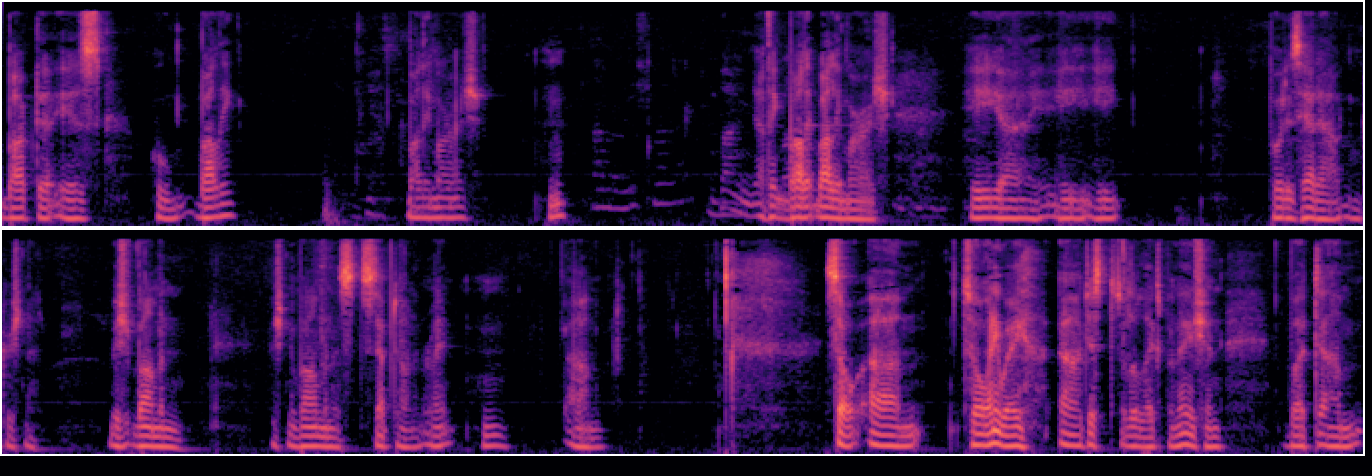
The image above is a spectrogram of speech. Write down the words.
Bhakta is who? Bali? Bali Maharaj? Hmm? I think Bali, Bali Maharaj. He, uh, he, he put his head out and Krishna, Vishnu Vaman, Vishnu stepped on it, right? Hmm. Um, so, um, so anyway, uh, just a little explanation. But um,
